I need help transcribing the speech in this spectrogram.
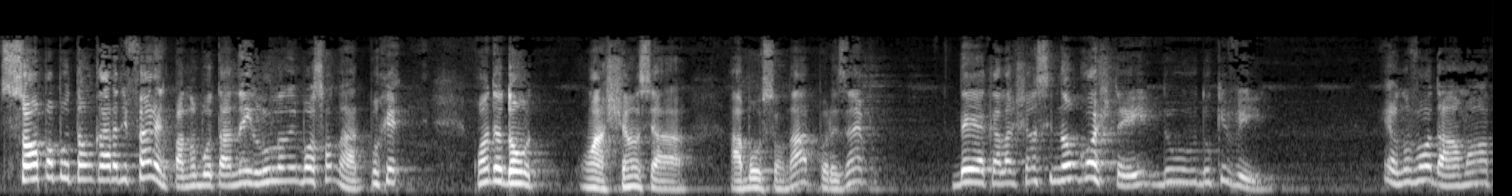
Só para botar um cara diferente, para não botar nem Lula nem Bolsonaro, porque quando eu dou uma chance a, a Bolsonaro, por exemplo, dei aquela chance e não gostei do, do que vi. Eu não vou dar uma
